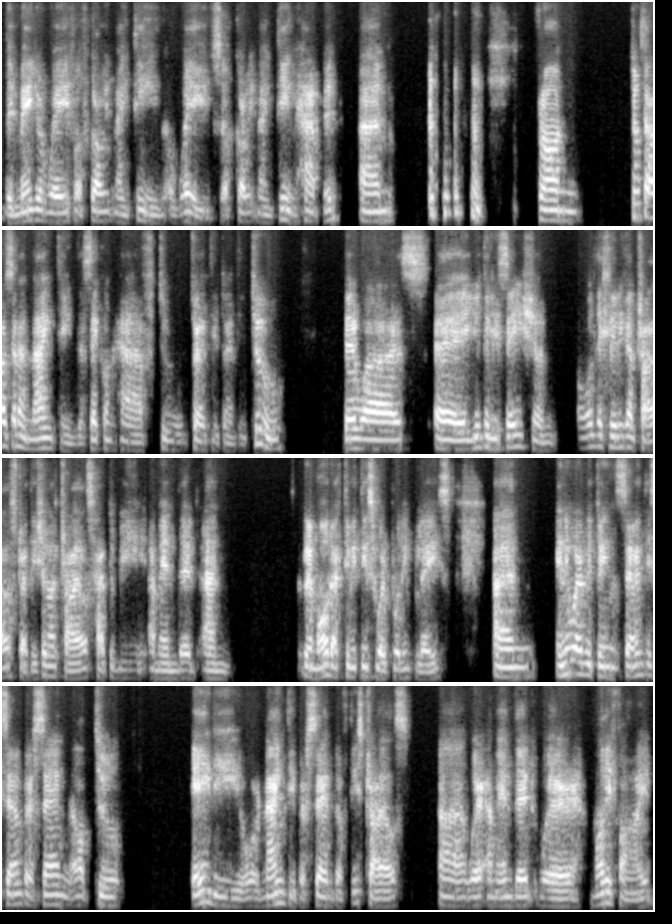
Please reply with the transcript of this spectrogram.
the major wave of COVID-19, or waves of COVID-19 happened, and from 2019, the second half to 2022, there was a utilization. All the clinical trials, traditional trials, had to be amended, and remote activities were put in place. And anywhere between 77% up to 80 or 90% of these trials uh, were amended, were modified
